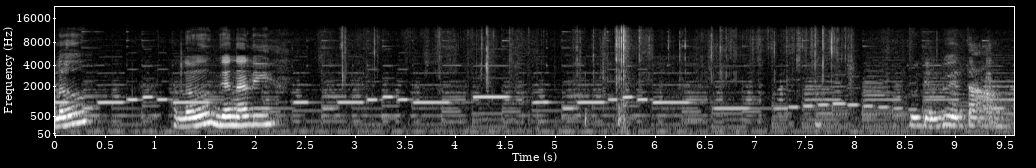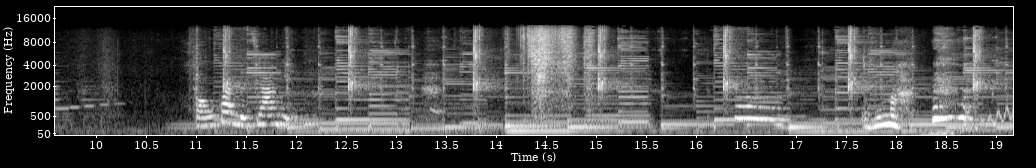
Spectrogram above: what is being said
Hello，Hello，你在哪里？有点略大，皇冠的加冕。哎呀妈！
